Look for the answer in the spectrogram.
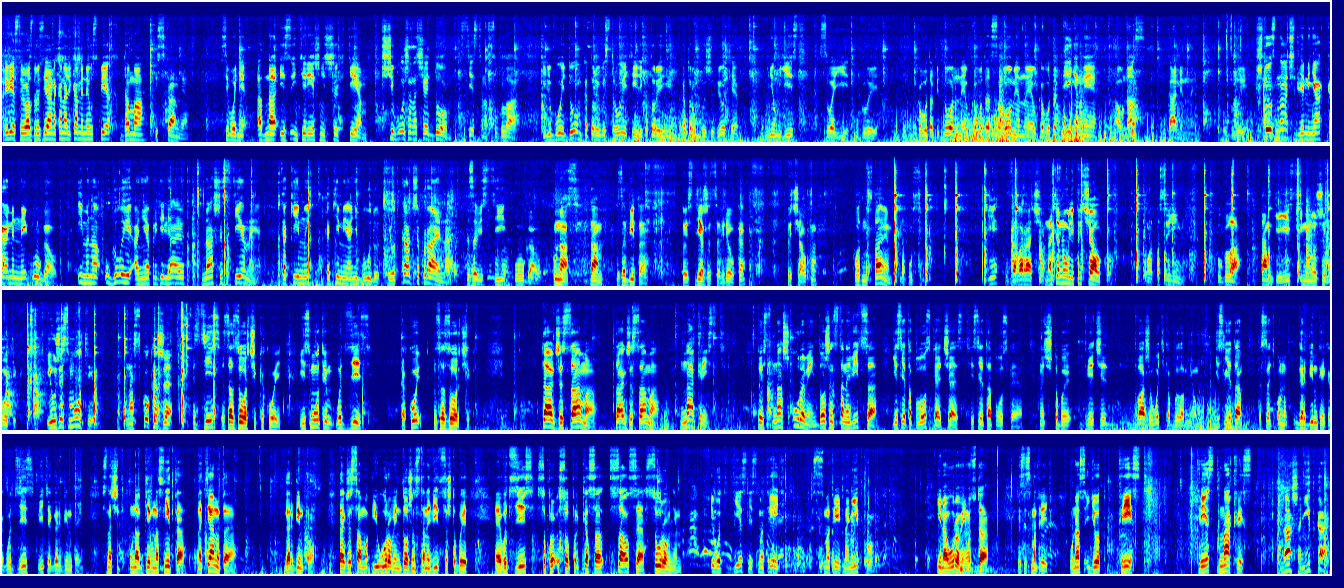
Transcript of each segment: Приветствую вас, друзья, на канале Каменный Успех. Дома из камня. Сегодня одна из интереснейших тем. С чего же начать дом? Естественно, с угла. И любой дом, который вы строите или который, в котором вы живете, в нем есть свои углы. У кого-то бетонные, у кого-то соломенные, у кого-то глиняные, а у нас каменные углы. Что значит для меня каменный угол? Именно углы они определяют наши стены, какими, какими они будут. И вот как же правильно завести угол? У нас там забита, то есть держится веревка, причалка. Вот мы ставим, допустим, и заворачиваем. Натянули причалку, вот посередине угла, там где есть именно животик. И уже смотрим, насколько же здесь зазорчик какой. И смотрим вот здесь, какой зазорчик. Так же само, так же само накрест. То есть наш уровень должен становиться, если это плоская часть, если это плоская, значит, чтобы две, два животика было в нем. Если это, так сказать, он горбинкой, как вот здесь, видите, горбинкой, значит, у нас, где у нас нитка натянутая, горбинка, так же само и уровень должен становиться, чтобы э, вот здесь соприкасался с уровнем. И вот если смотреть, смотреть на нитку и на уровень, вот сюда, если смотреть, у нас идет крест. Крест на крест. Наша нитка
